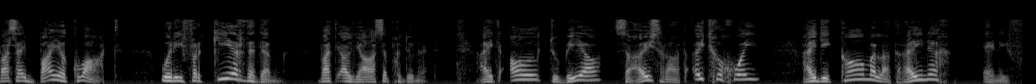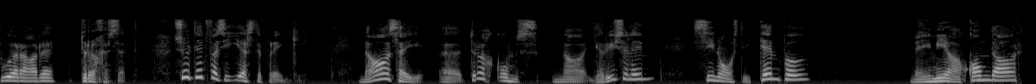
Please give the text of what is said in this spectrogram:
was hy baie kwaad oor die verkeerde ding wat Eljasip gedoen het. Hy het al Tobia se huisraad uitgegooi, hy het die kamer laat reinig en die voorrade teruggesit. So dit was die eerste prentjie. Na sy uh, terugkoms na Jerusalem, sien ons die tempel. Nehemia kom daar.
